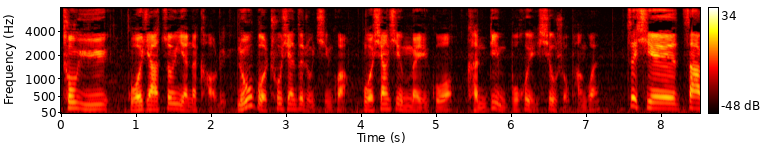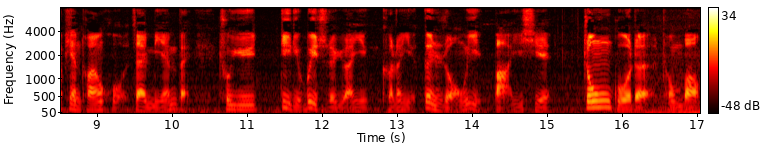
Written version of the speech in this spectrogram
出于国家尊严的考虑，如果出现这种情况，我相信美国肯定不会袖手旁观。这些诈骗团伙在缅北，出于地理位置的原因，可能也更容易把一些中国的同胞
